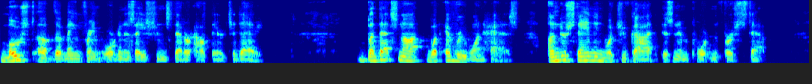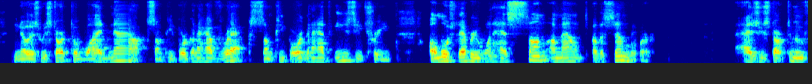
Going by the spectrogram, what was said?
most of the mainframe organizations that are out there today. But that's not what everyone has understanding what you've got is an important first step. You know, as we start to widen out, some people are going to have REXX, some people are going to have Easytrieve. Almost everyone has some amount of assembler. As you start to move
